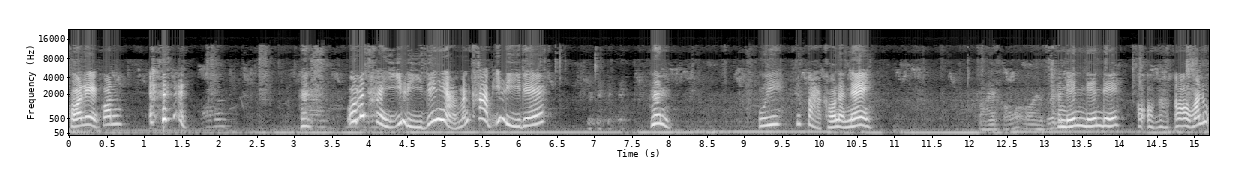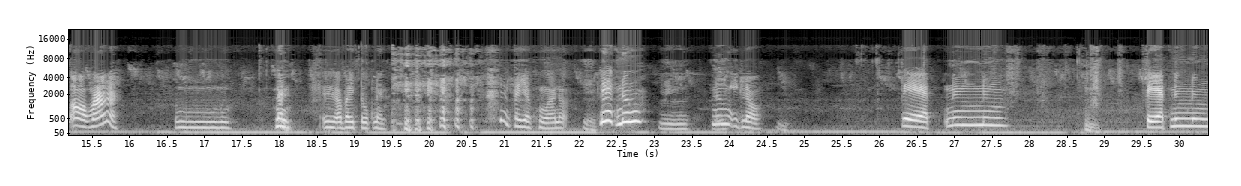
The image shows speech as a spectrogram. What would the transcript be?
ขอเลขก่อนนั่ นว่ามันไห่อีหลีเด้เนี่ย มันคาบอีหลีเด้นั่น อุ้ยคือปากเขาน่ะแน่เอาให้เขาเอาให้เพื่อนอันเด่นเด่นเด้เอาออกมาเอาออกมาลูกเอาออกมาอืมนั่นเออเอาใบตุกนั่น แต่อยากหัวเนาะเลขหนึ่งมีหนึ่งอีกแล้วแปดหนึ่งหนึ่งแปดหนึ่งหนึ่ง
